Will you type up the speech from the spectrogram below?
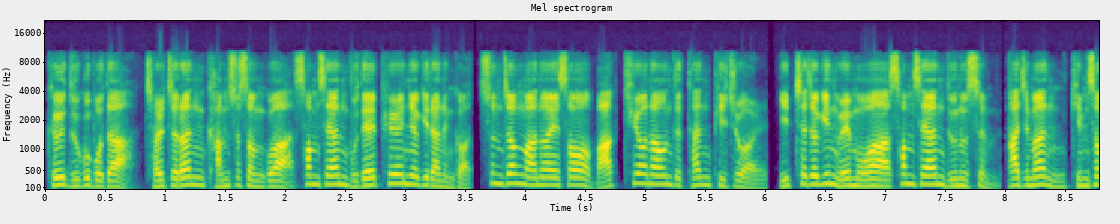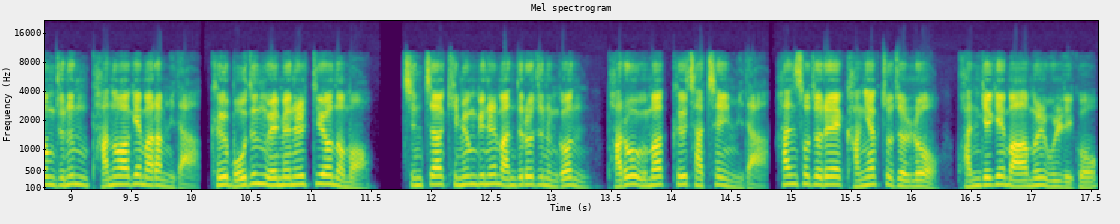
그 누구보다 절절한 감수성과 섬세한 무대 표현력이라는 것. 순정 만화에서 막 튀어나온 듯한 비주얼, 입체적인 외모와 섬세한 눈웃음. 하지만 김성주는 단호하게 말합니다. 그 모든 외면을 뛰어넘어 진짜 김용빈을 만들어주는 건 바로 음악 그 자체입니다. 한 소절의 강약 조절로 관객의 마음을 울리고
